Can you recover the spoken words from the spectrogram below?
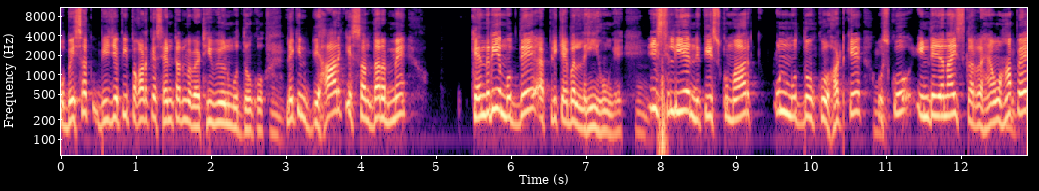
वो बेशक बीजेपी पकड़ के सेंटर में बैठी हुई उन मुद्दों को लेकिन बिहार के संदर्भ में केंद्रीय मुद्दे एप्लीकेबल नहीं होंगे। इसलिए नीतीश कुमार उन मुद्दों को हट के उसको इंडिजनाइज कर रहे हैं वहाँ पे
